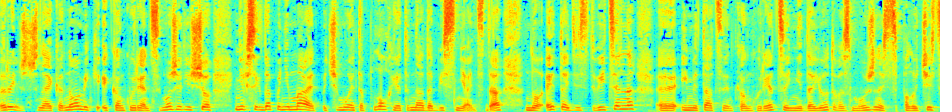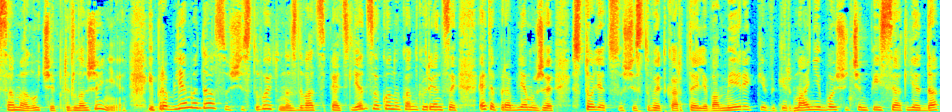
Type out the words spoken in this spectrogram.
рыночной экономики и конкуренции. Может, еще не всегда понимают, почему это плохо, и это надо объяснять. Да? Но это действительно э, имитация конкуренции не дает возможность получить самое лучшее предложение. И проблема, да, существует. У нас 25 лет закона конкуренции. Эта проблема уже 100 лет существует картели в Америке, в Германии больше, чем 50 лет. Да?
